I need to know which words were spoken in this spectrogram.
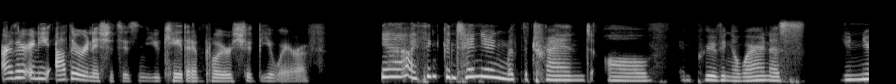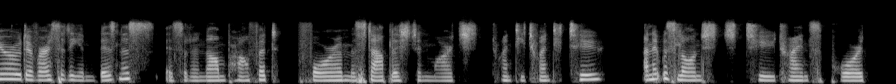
Are there any other initiatives in the uk that employers should be aware of? Yeah i think continuing with the trend of improving awareness Neurodiversity in Business is sort a non-profit forum established in March 2022. And it was launched to try and support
